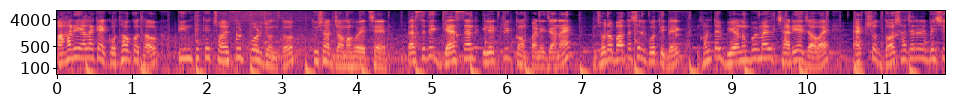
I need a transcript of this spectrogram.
পাহাড়ি এলাকায় কোথাও কোথাও তিন থেকে ছয় ফুট পর্যন্ত তুষার জমা হয়েছে। Pacific gas and electric company জানায়, ঝোড়ো বাতাসের গতিবেগ ঘন্টায় বিরানব্বই মাইল ছাড়িয়ে যাওয়ায় একশো দশ হাজারের বেশি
